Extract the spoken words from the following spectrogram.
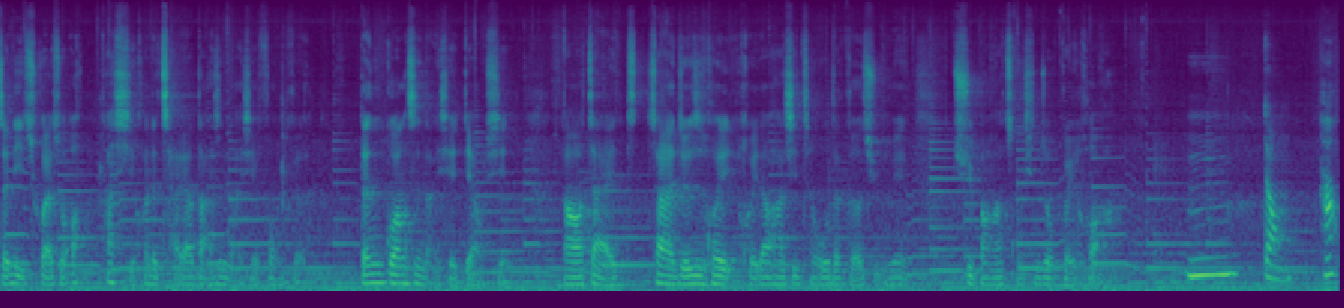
整理出来说，哦，他喜欢的材料大概是哪一些风格，灯光是哪一些调性。然后再再来就是会回到他新成屋的格局里面去帮他重新做规划。嗯，懂。好，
